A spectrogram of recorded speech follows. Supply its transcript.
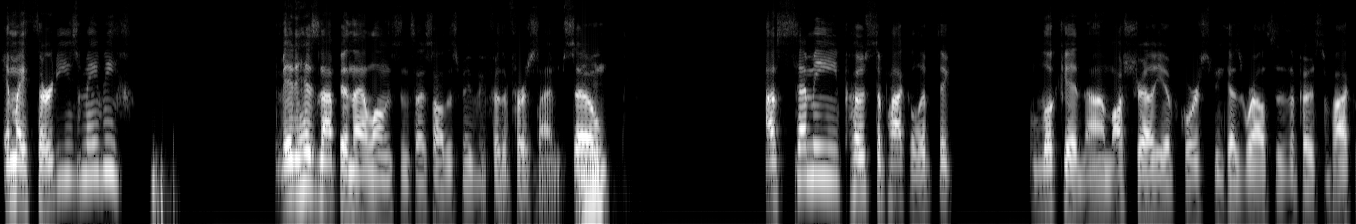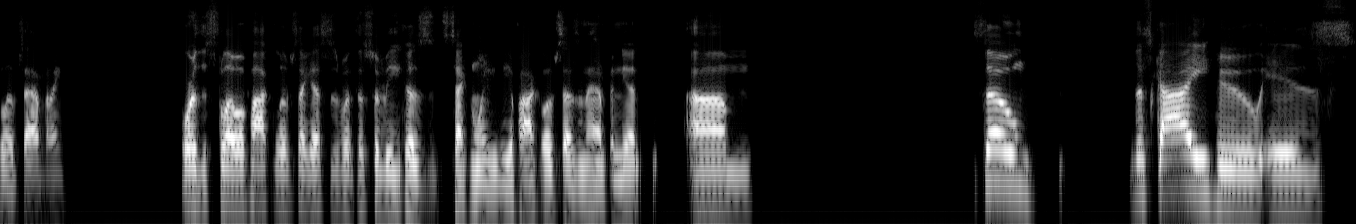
in my 30s, maybe. It has not been that long since I saw this movie for the first time. So, mm-hmm. a semi post apocalyptic look at um, Australia, of course, because where else is the post apocalypse happening? Or the slow apocalypse, I guess, is what this would be because it's technically the apocalypse hasn't happened yet. Um, so, this guy who is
